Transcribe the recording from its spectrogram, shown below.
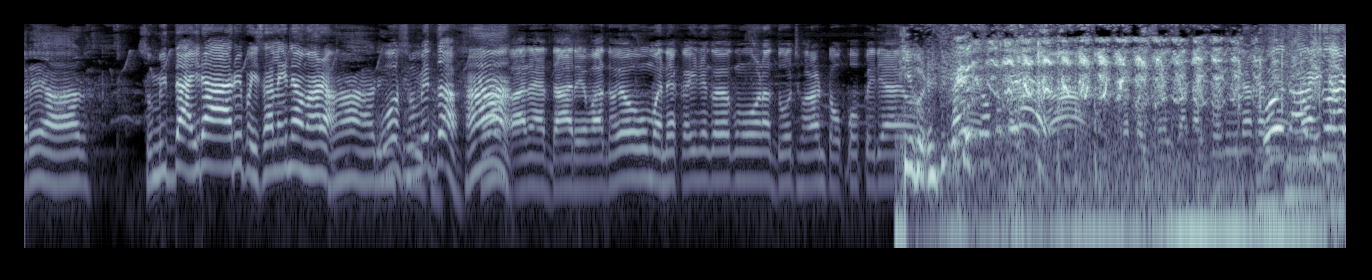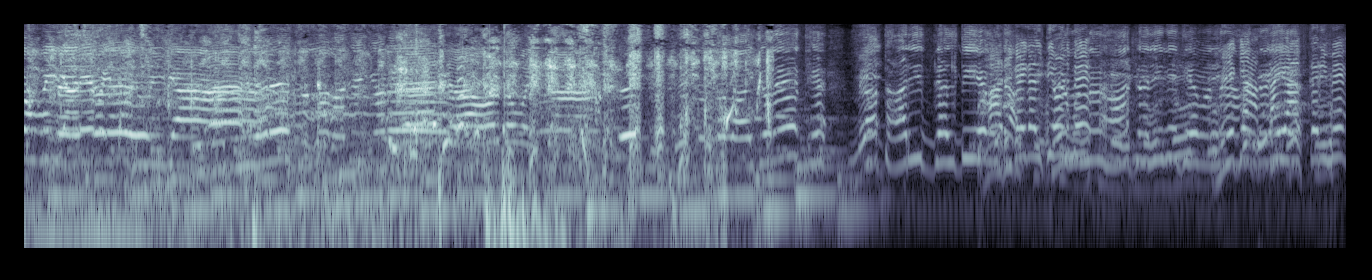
अरे यार સુમિતદા આયરા આરે પૈસા લઈને અમારા ઓ સુમિતદા હા અરે દા રેવા દો હું મને કહીને ગયો કે હું દો છોરાને ટોપો પહેર્યા ટોપો પહેર્યા તારી ગલતી है કઈ ગલતી હોય મેં હા કરી નહીં થે મને મેં ક્યાં કઈ યાદ કરી મેં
